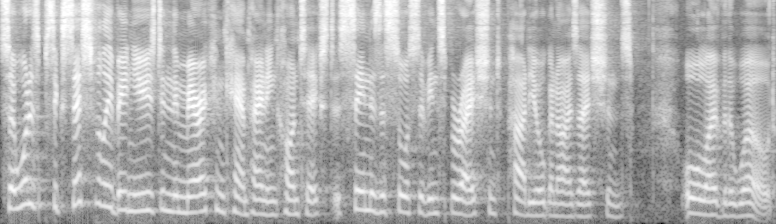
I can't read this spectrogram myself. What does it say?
So what has successfully been used in the American campaigning context is seen as a source of inspiration to party organisations all over the world.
